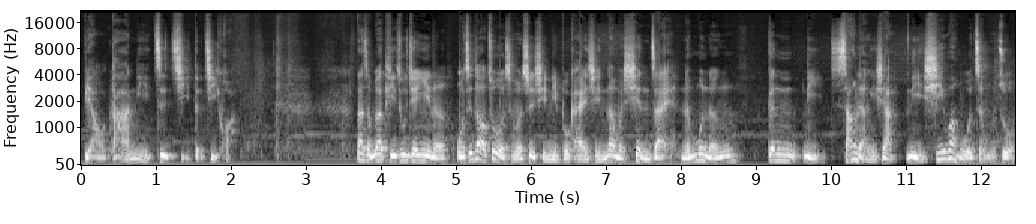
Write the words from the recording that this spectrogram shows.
表达你自己的计划。那怎么叫提出建议呢？我知道做了什么事情你不开心，那么现在能不能跟你商量一下？你希望我怎么做？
